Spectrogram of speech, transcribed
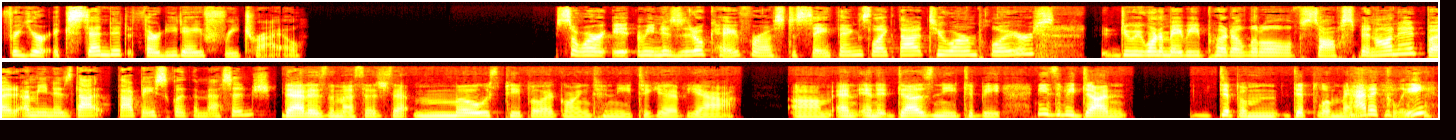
for your extended 30-day free trial. So are it, I mean, is it okay for us to say things like that to our employers? Do we want to maybe put a little soft spin on it? But I mean, is that that basically the message? That is the message that most people are going to need to give. Yeah. Um, and and it does need to be needs to be done dip- diplomatically,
